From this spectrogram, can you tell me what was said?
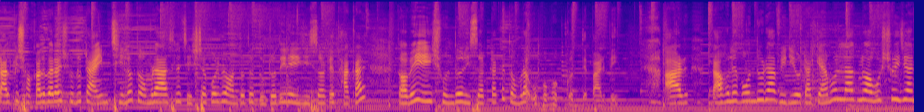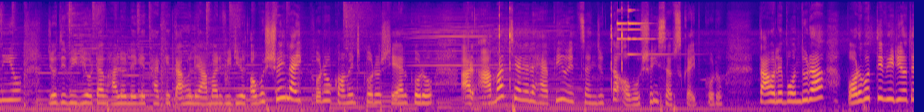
কালকে সকালবেলায় শুধু টাইম ছিল, তোমরা আসলে চেষ্টা করবে অন্তত দুটো দিন এই রিসর্টে থাকার, তবেই এই সুন্দর রিসর্টটাকে তোমরা উপভোগ করতে পারবে। আর তাহলে বন্ধুরা ভিডিওটা কেমন লাগল অবশ্যই জানিও। যদি ভিডিওটা ভালো লেগে থাকে তাহলে আমার ভিডিও অবশ্যই লাইক করো, কমেন্ট করো, শেয়ার করো আর আমার চ্যানেল হ্যাপি উইথ সঞ্যুক্তা অবশ্যই সাবস্ক্রাইব করো। তাহলে বন্ধুরা পরবর্তী ভিডিওতে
